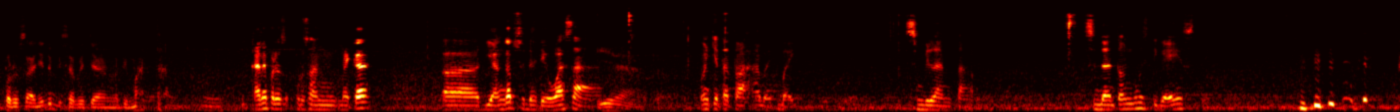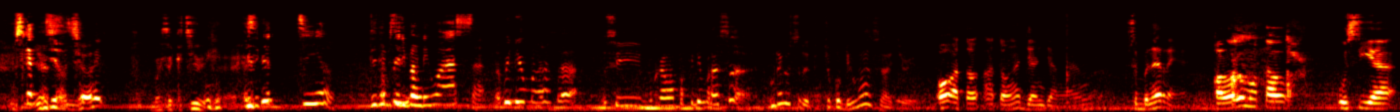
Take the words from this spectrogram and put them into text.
perusahaannya itu bisa berjalan lebih matang Hmm. Karena perus- perusahaan mereka eh, dianggap sudah dewasa. iya Mungkin kita telah baik-baik. 9 tahun. 9 tahun gue masih 3 SD. masih kecil, coy. masih kecil ya. Masih kecil. Tidak bisa dibilang dewasa. tapi dia merasa si Bukalapak ini merasa mereka sudah cukup dewasa cuy Oh, atau atau enggak jangan-jangan sebenarnya kalau lu mau tahu usia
